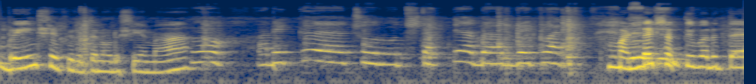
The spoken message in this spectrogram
ಬ್ರೈನ್ ಶೇಪ್ ಇರುತ್ತೆ ನೋಡು ಶ್ರೀಯಮ್ಮ. ಅದಕ್ಕೆ ಚೂರು ಶಕ್ತಿ ಬರಬೇಕು ಅಂತ. ಶಕ್ತಿ ಬರುತ್ತೆ.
